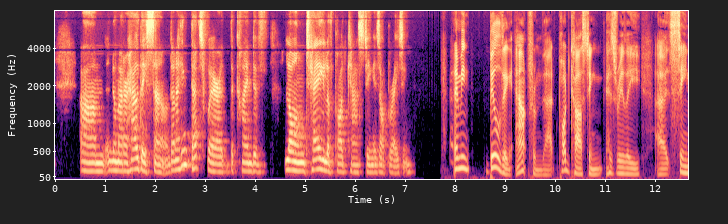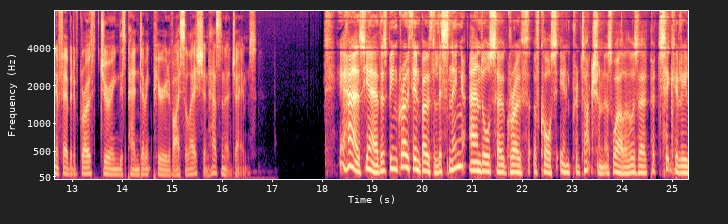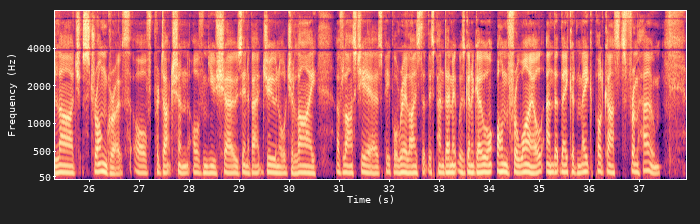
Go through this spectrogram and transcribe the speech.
um, no matter how they sound. And I think that's where the kind of long tail of podcasting is operating. I mean, building out from that, podcasting has really uh, seen a fair bit of growth during this pandemic period of isolation, hasn't it, James? It has, yeah. There's been growth in both listening and also growth, of course, in production as well. There was a particularly large, strong growth of production of new shows in about June or July of last year as people realized that this pandemic was going to go on for a while and that they could make podcasts from home.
